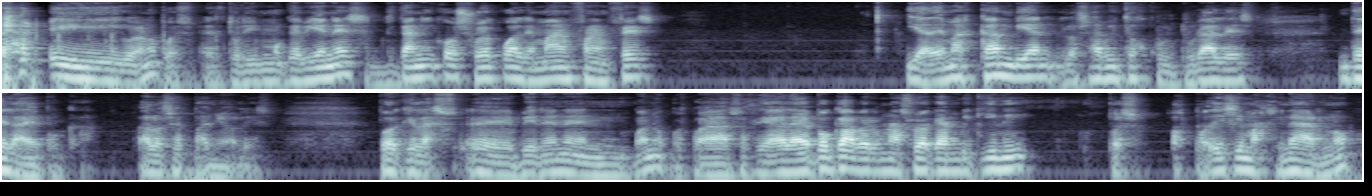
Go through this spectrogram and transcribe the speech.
Y bueno, pues el turismo que viene es británico, sueco, alemán, francés. Y además cambian los hábitos culturales de la época a los españoles. Porque las eh, vienen en, bueno, pues para la sociedad de la época, ver una sueca en bikini, pues os podéis imaginar, ¿no?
